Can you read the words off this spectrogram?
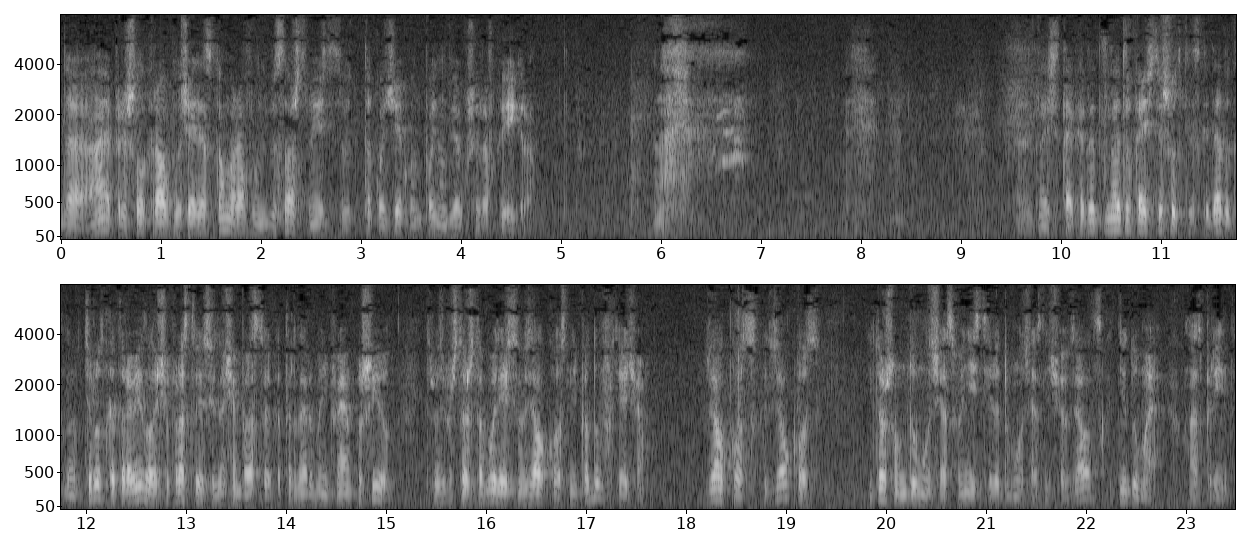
Да, а пришел к Раву получать Аскаму, Раф написал, что у меня есть вот такой человек, он понял две куши Рафквейгера. Значит, так, это, ну, это в качестве шутки. Сказать, да, но תירוץ, который я видел, очень простой, сегодня очень простой, который, наверное, мы не понимаем קושיה ю. Что, что будет, если он взял כוס? Не подумав ни о чем. Взял כוס, взял כוס. Не то, что он думал сейчас вынести или думал сейчас ничего. Взял, так сказать, не думая, у нас принято.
